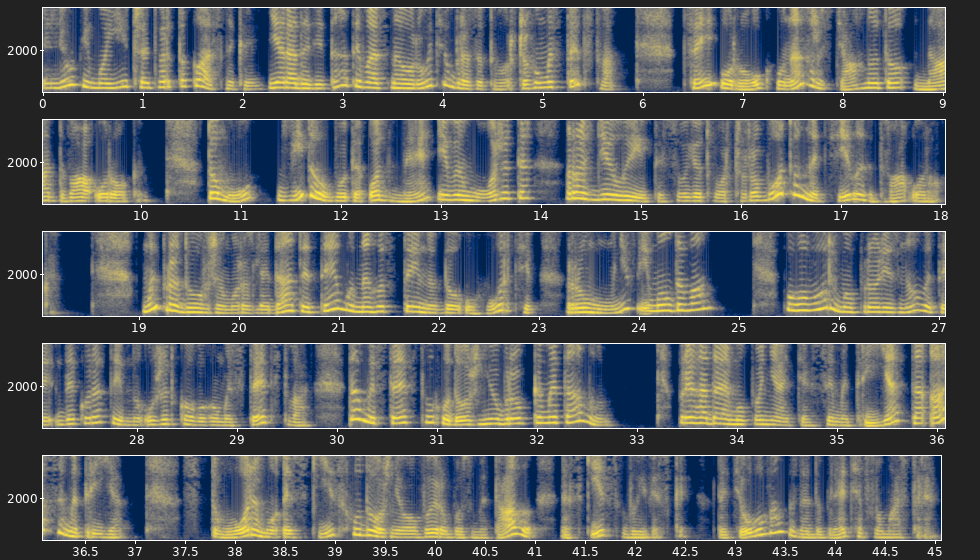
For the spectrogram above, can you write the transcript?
Любі мої четвертокласники, я рада вітати вас на уроці образотворчого мистецтва. Цей урок у нас розтягнуто на два уроки. Тому відео буде одне, і ви можете розділити свою творчу роботу на цілих два уроки. Ми продовжуємо розглядати тему на гостину до угорців, румунів і молдован. Поговоримо про різновиди декоративно-ужиткового мистецтва та мистецтво художньої обробки металу. Пригадаємо поняття симетрія та асиметрія. Створимо ескіз художнього виробу з металу, ескіз вивіски. Для цього вам знадобляться фломастери.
